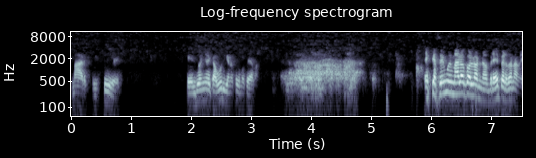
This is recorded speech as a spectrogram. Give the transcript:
Mark, Itude, el dueño de Kabul, que no sé cómo se llama. Es que soy muy malo con los nombres, eh, perdóname.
